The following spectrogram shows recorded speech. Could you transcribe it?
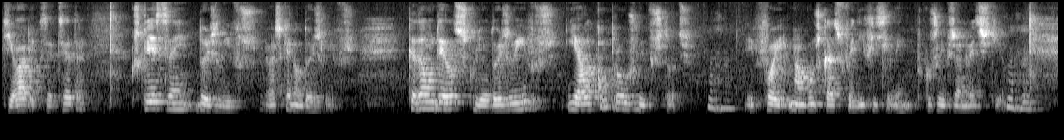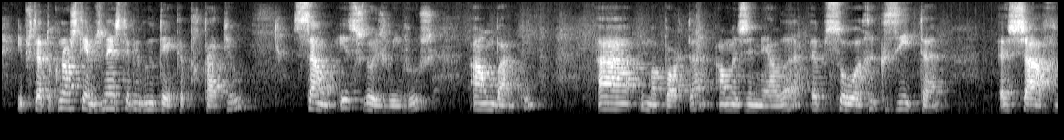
teóricos, etc., que escolhessem dois livros. Eu acho que eram dois livros. Cada um deles escolheu dois livros e ela comprou os livros todos. E foi, em alguns casos, foi difícil, porque os livros já não existiam. E, portanto, o que nós temos nesta biblioteca portátil são esses dois livros. Há um banco, há uma porta, há uma janela, a pessoa requisita a chave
